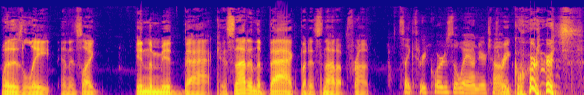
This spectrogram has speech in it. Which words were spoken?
But it's late, and it's like in the mid back. It's not in the back, but it's not up front. It's like three quarters of the way on your tongue. Three quarters.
